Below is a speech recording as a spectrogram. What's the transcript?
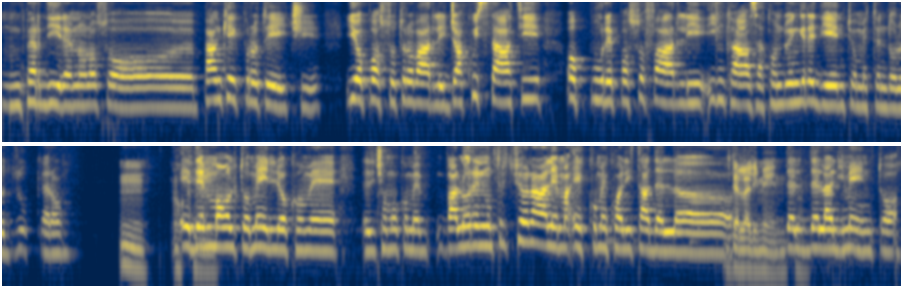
Mm, Per dire, non lo so, pancake proteici, io posso trovarli già acquistati oppure posso farli in casa con due ingredienti o mettendo lo zucchero. Mm, ok. Ed è molto meglio come, eh, diciamo, come valore nuzionale ma e come qualità del- Dell'alimento. del- dell'alimento.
